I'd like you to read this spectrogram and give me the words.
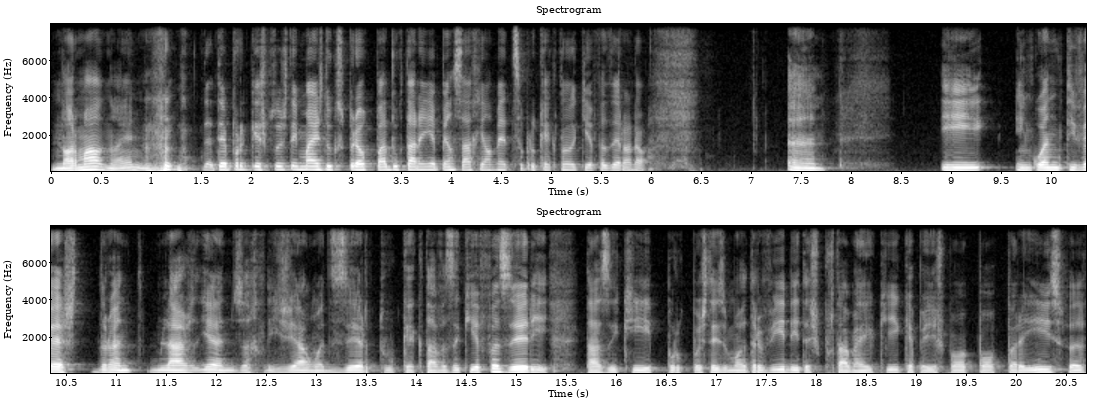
normal, não é? Até porque as pessoas têm mais do que se preocupar do que estarem a pensar realmente sobre o que é que estão aqui a fazer ou não. E enquanto tiveste durante milhares de anos a religião a dizer-te o que é que estavas aqui a fazer e estás aqui porque depois tens uma outra vida e tens que portar bem aqui, que é para ir para, para o paraíso, para,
